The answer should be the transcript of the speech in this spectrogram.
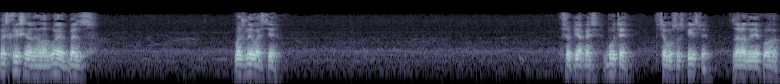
Без криші над головою, без можливості щоб якось бути в цьому суспільстві, заради якого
